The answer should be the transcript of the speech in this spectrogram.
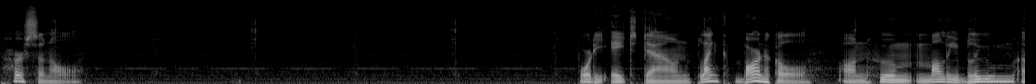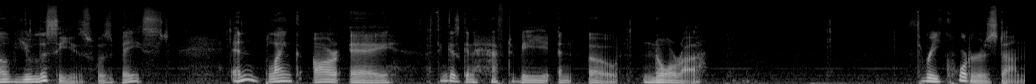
personal. Forty-eight down, blank barnacle, on whom Molly Bloom of Ulysses was based. N blank R A, I think is gonna have to be an O. Nora. Three quarters done.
